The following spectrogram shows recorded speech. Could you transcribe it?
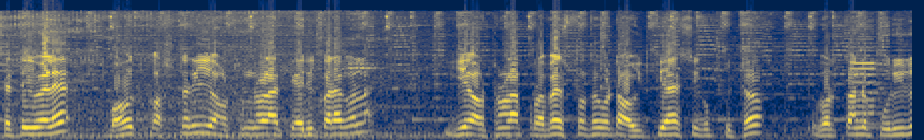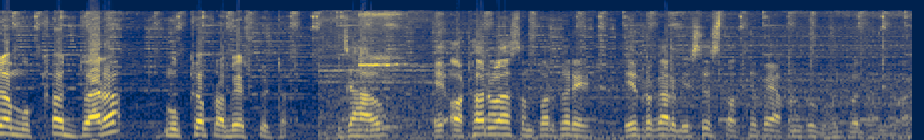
ସେତିକିବେଳେ ବହୁତ କଷ୍ଟରେ ଏ ଅଠରନଳା ତିଆରି କରାଗଲା। ଇଏ ଅଠରନଳା ପ୍ରବେଶ ପଥ ଗୋଟେ ଐତିହାସିକ ପୀଠ। ବର୍ତ୍ତମାନ ପୁରୀର ମୁଖ୍ୟ ଦ୍ୱାର ମୁଖ୍ୟ ପ୍ରବେଶ ପୀଠ। ଯାହା ହଉ ଏ ଅଠରନଳା ସମ୍ପର୍କରେ ଏ ପ୍ରକାର ବିଶେଷ ତଥ୍ୟ ପାଇଁ ଆପଣଙ୍କୁ ବହୁତ ବହୁତ ଧନ୍ୟବାଦ।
